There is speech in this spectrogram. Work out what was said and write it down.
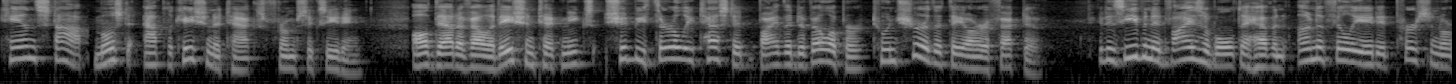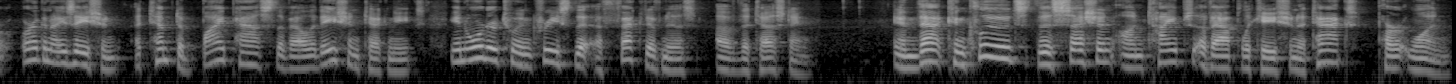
can stop most application attacks from succeeding. All data validation techniques should be thoroughly tested by the developer to ensure that they are effective. It is even advisable to have an unaffiliated person or organization attempt to bypass the validation techniques in order to increase the effectiveness of the testing. And that concludes this session on types of application attacks, part one.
